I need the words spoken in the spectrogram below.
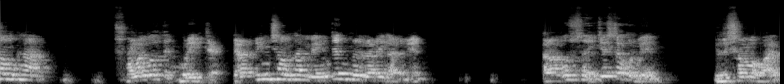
সংখ্যা, সময় বলতে ঘড়ির টাইম যারা তিন সংখ্যা মেনটেন করে লটারি কাটবেন, তারা অবশ্যই চেষ্টা করবেন, যদি সম্ভব হয়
